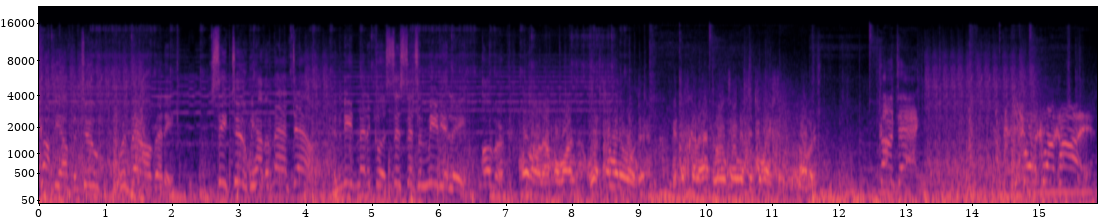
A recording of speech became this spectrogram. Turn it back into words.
Copy Alpha 2. We're there already. C2, we have a man down and need medical assistance immediately. Over. Hold on, Alpha 1. We have too many wounded. You're just gonna have to maintain the situation. Over. Contact! 12 o'clock high.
